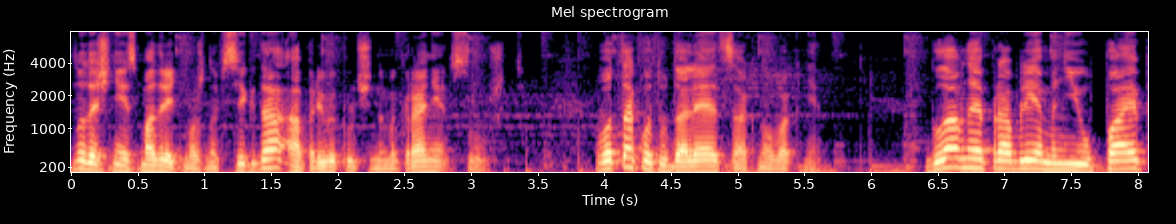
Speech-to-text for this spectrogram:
Ну, точнее, смотреть можно всегда, а при выключенном экране слушать. Вот так вот удаляется окно в окне. Главная проблема NewPipe,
